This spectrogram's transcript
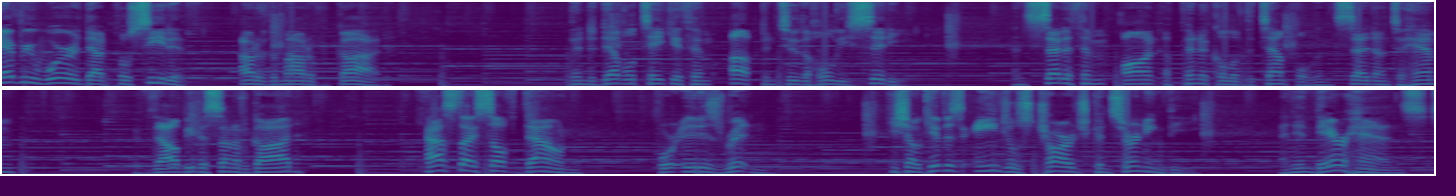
every word that proceedeth out of the mouth of God. Then the devil taketh him up into the holy city, and setteth him on a pinnacle of the temple, and said unto him, If thou be the Son of God, cast thyself down, for it is written, He shall give his angels charge concerning thee, and in their hands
